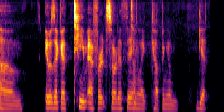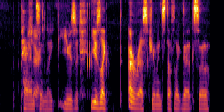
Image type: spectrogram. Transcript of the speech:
um, it was like a team effort sort of thing, like helping him get pants Sure. and like use use like a restroom and stuff like that. So,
